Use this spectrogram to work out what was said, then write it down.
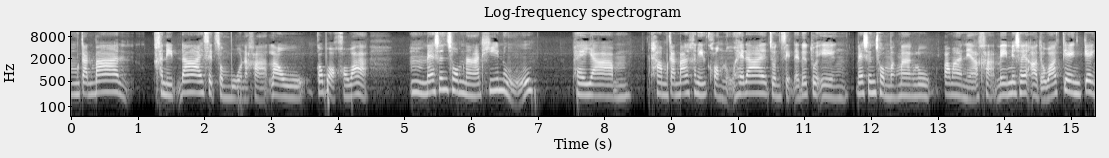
ำการบ้านคณิตได้เสร็จสมบูรณ์นะคะ เราก็บอกเขาว่า แม่ชื่นชมนะที่หนูพยายามทำการบ้านคณิตของหนูให้ได้จนเสร็จได้ด้วยตัวเอง แม่ชื่นชมมากๆลูกประมาณเนี้ยค่ะ ไม่ไม่ใช่เอาแต่ว่าเก่งเก่ง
